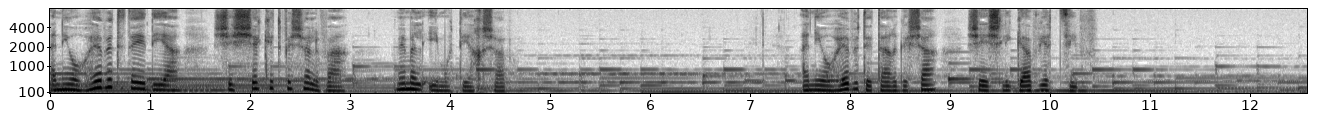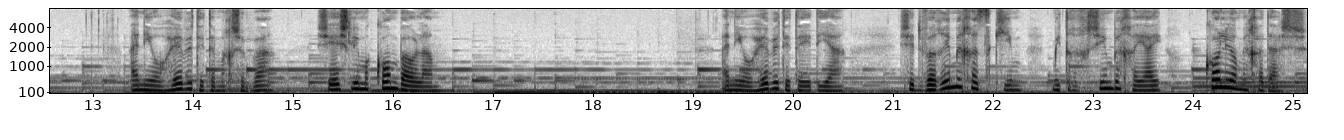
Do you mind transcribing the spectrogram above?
אני אוהבת את הידיעה ששקט ושלווה ממלאים אותי עכשיו. אני אוהבת את ההרגשה שיש לי גב יציב. אני אוהבת את המחשבה שיש לי מקום בעולם. אני אוהבת את הידיעה שדברים מחזקים מתרחשים בחיי כל יום מחדש.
